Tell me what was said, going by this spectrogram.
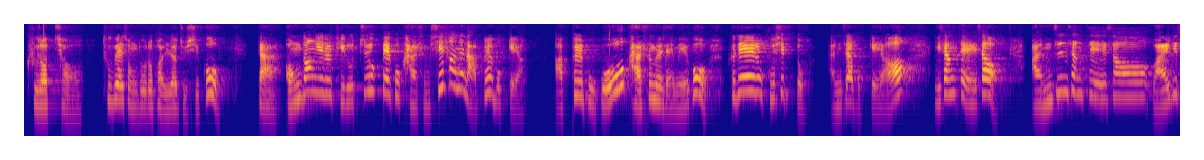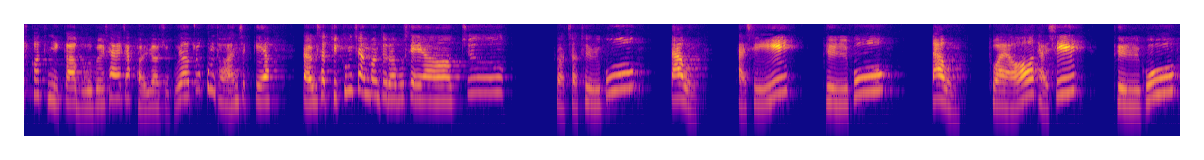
그렇죠. 두 배 정도로 벌려 주시고 자, 엉덩이를 뒤로 쭉 빼고 가슴, 시선은 앞을 볼게요. 앞을 보고 가슴을 내밀고 그대로 90도 앉아 볼게요. 이 상태에서 앉은 상태에서 와이드 스쿼트니까 무릎을 살짝 벌려주고요. 조금 더 앉을게요. 자, 여기서 뒤꿈치 한번 들어보세요. 쭉. 그렇죠. 들고, 다운. 다시, 들고, 다운. 좋아요. 다시, 들고,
